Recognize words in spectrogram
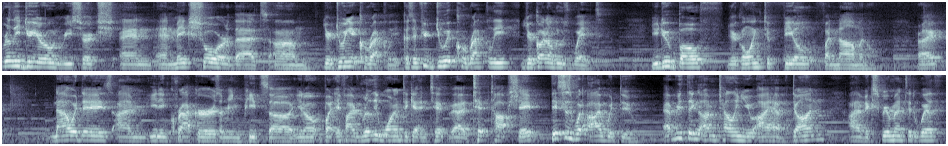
really do your own research and, and make sure that um, you're doing it correctly. Because if you do it correctly, you're gonna lose weight. You do both, you're going to feel phenomenal, right? Nowadays, I'm eating crackers, I mean pizza, you know, but if I really wanted to get in tip, uh, tip top shape, this is what I would do. Everything I'm telling you I have done, I have experimented with,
